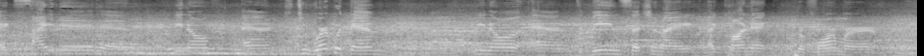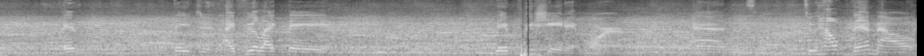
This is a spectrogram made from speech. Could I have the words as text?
excited and you know and to work with them you know and being such an iconic performer if they I feel like they they appreciate it more. And to help them out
